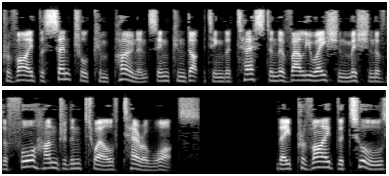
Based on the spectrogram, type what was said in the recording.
provide the central components in conducting the test and evaluation mission of the 412 terawatts. They provide the tools,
